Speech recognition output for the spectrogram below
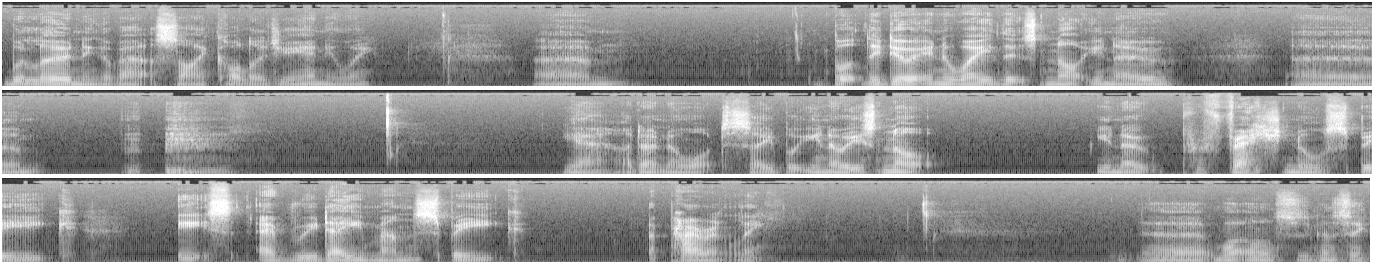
were learning about psychology anyway. Um, but they do it in a way that's not, you know, um, yeah, I don't know what to say, but you know, it's not, you know, professional speak. It's everyday man speak, apparently. Uh, what else was I going to say?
